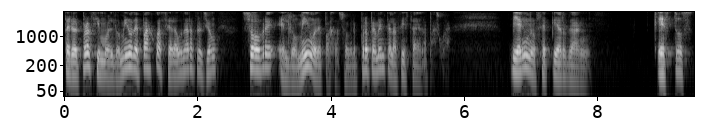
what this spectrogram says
Pero el próximo, el domingo de Pascua, será una reflexión sobre el domingo de Pascua, sobre propiamente la fiesta de la Pascua. Bien, no se pierdan estos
